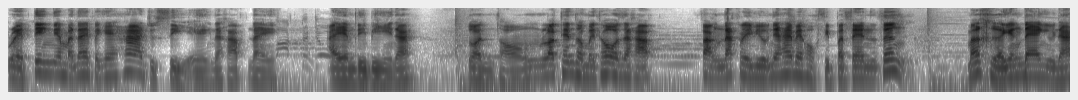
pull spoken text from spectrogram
เรตติ้งเนี่ยมันได้ไปแค่ 5.4 เองนะครับ ใน IMDB นะ ส่วนของ Rotten Tomatoes นะครับ ฝั่งนักรีวิวเนี่ยให้ไป 60%ซึ่งมะเขือยังแดงอยู่นะ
